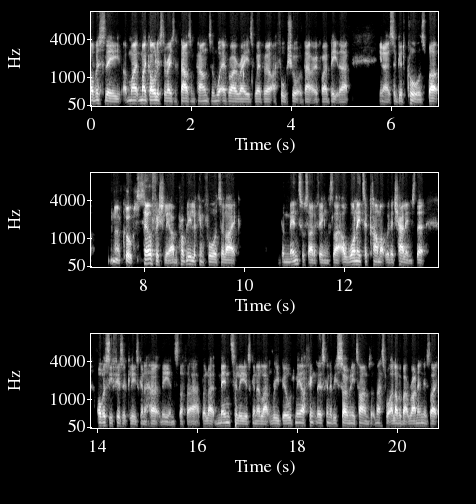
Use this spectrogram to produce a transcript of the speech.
obviously uh, my, my goal is to raise a thousand pounds and whatever I raise, whether I fall short of that or if I beat that, you know, it's a good cause. But no, of course. Selfishly, I'm probably looking forward to like the mental side of things. Like I wanted to come up with a challenge that obviously physically is going to hurt me and stuff like that, but like mentally is going to like rebuild me. I think there's going to be so many times, and that's what I love about running is like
